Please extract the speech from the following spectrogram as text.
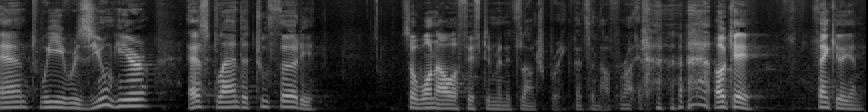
and we resume here as planned at 2.30. So one hour, 15 minutes lunch break. That's enough, right? okay. Thank you again.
